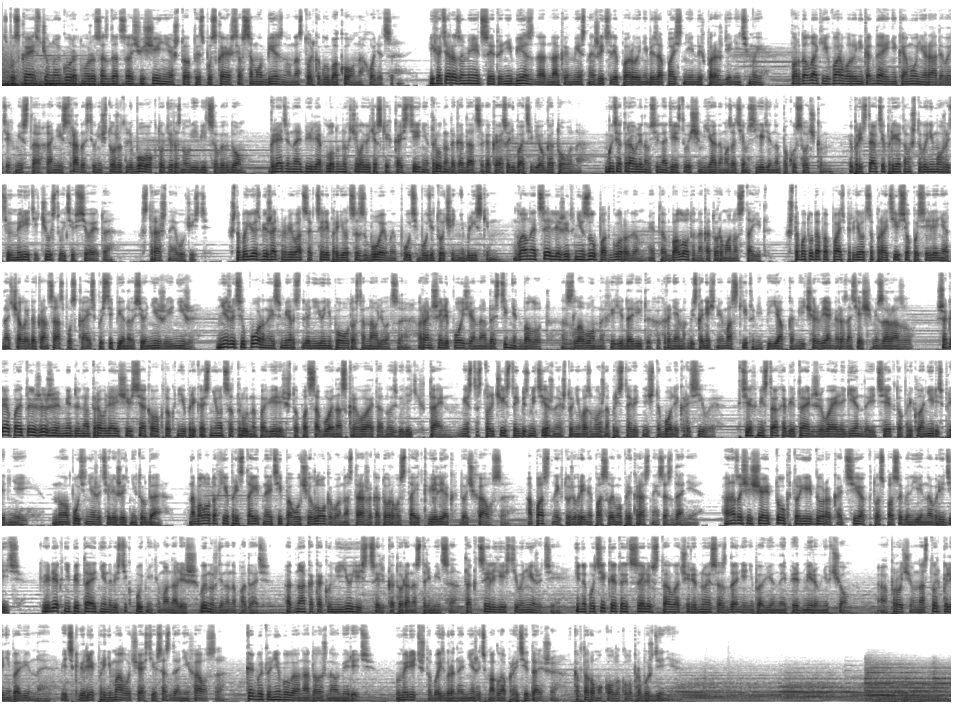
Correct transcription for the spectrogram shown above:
Спускаясь в темный город, может создаться ощущение, что ты спускаешься в саму бездну, настолько глубоко он находится. И хотя, разумеется, это не бездна, однако местные жители порой небезопаснее иных порождений тьмы. Вурдалаки и варвары никогда и никому не рады в этих местах, они с радостью уничтожат любого, кто дерзнул явиться в их дом. Глядя на обилие обглоданных человеческих костей, нетрудно догадаться, какая судьба тебе уготована. Быть отравленным сильнодействующим ядом, а затем съеденным по кусочкам. И представьте при этом, что вы не можете умереть и чувствуете все это. Страшная участь. Чтобы ее избежать, пробиваться к цели придется с боем, и путь будет очень неблизким. Главная цель лежит внизу, под городом. Это болото, на котором оно стоит. Чтобы туда попасть, придется пройти все поселение от начала и до конца, спускаясь постепенно все ниже и ниже. Нежить упорная, и смерть для нее не повод останавливаться. Раньше или позже она достигнет болот, зловонных и ядовитых, охраняемых бесконечными москитами, пиявками и червями, разносящими заразу. Шагая по этой жиже, медленно отравляющей всякого, кто к ней прикоснется, трудно поверить, что под собой она скрывает одну из великих тайн. Место столь чистое и безмятежное, что невозможно представить нечто более красивое. В тех местах обитает живая легенда и те, кто преклонились пред ней. Но путь нежити лежит не туда. На болотах ей предстоит найти паучье логово, на страже которого стоит Квелек, дочь Хаоса. Опасное и в то же время по-своему прекрасное создание. Она защищает ту, кто ей дорог, от тех, кто способен ей навредить. Квелек не питает ненависти к путникам, она лишь вынуждена нападать. Однако, как у нее есть цель, к которой она стремится, так цель есть и у нежити. И на пути к этой цели встало очередное создание, неповинное перед миром ни в чем. А впрочем, настолько ли неповинное? Ведь Квелек принимала участие в создании хаоса. Как бы то ни было, она должна умереть. Умереть, чтобы избранная нежить могла пройти дальше, ко второму колоколу пробуждения.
